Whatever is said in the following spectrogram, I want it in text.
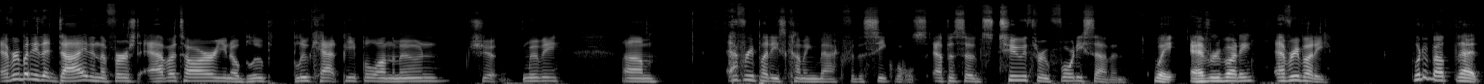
everybody that died in the first Avatar, you know, Blue, Blue Cat people on the moon sh- movie, um, everybody's coming back for the sequels, episodes 2 through 47. Wait, everybody? Everybody. What about that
